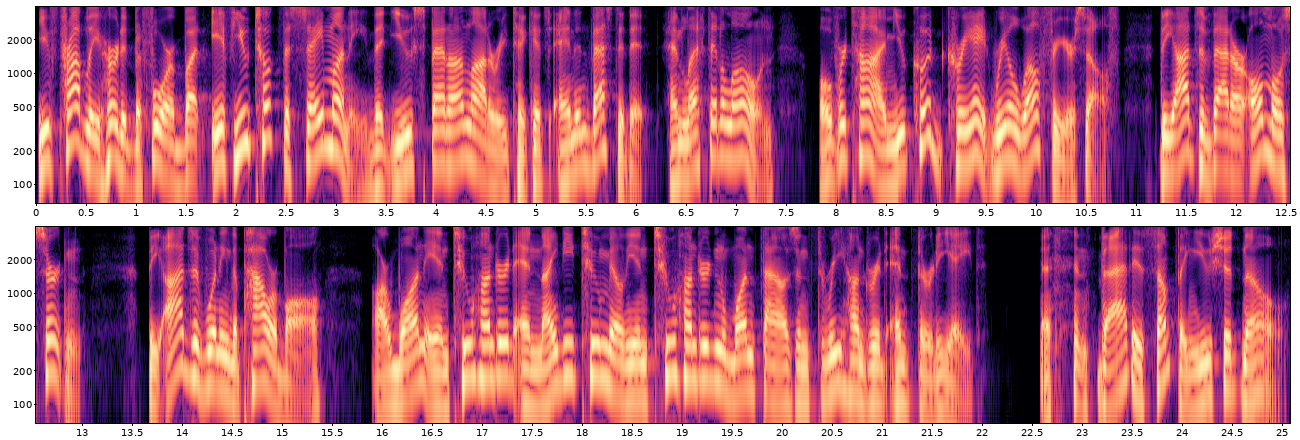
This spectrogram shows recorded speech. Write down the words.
You've probably heard it before, but if you took the same money that you spent on lottery tickets and invested it and left it alone, over time you could create real wealth for yourself. The odds of that are almost certain. The odds of winning the Powerball are 1 in 292,201,338. And that is something you should know.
